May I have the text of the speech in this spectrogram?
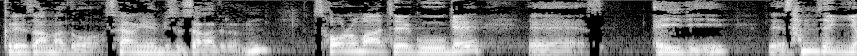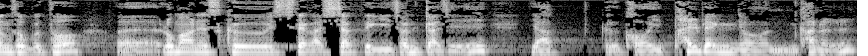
그래서 아마도 서양의 미술사가들은 서로마 제국의 AD 3세기경서부터 로마네스크 시대가 시작되기 전까지 약그 거의 800년간을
